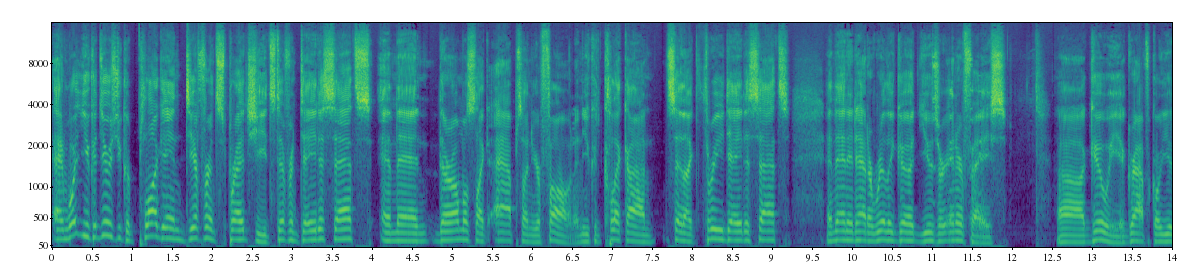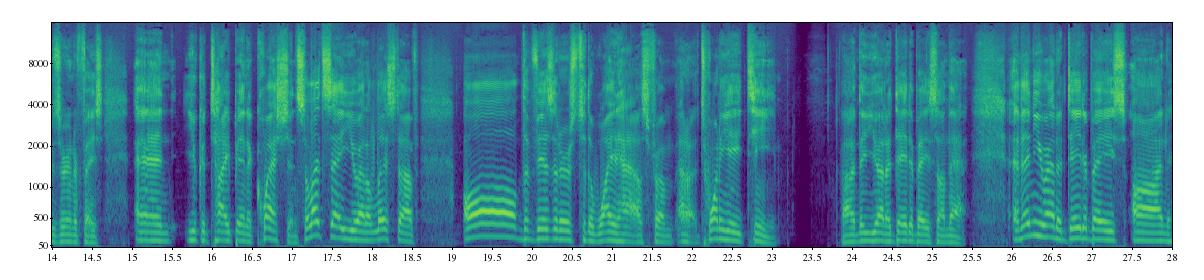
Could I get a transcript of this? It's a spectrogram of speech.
And what you could do is you could plug in different spreadsheets, different data sets, and then they're almost like apps on your phone. And you could click on, say, like three data sets, and then it had a really good user interface uh, GUI, a graphical user interface, and you could type in a question. So let's say you had a list of all the visitors to the White House from know, 2018. Uh, then you had a database on that. And then you had a database on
